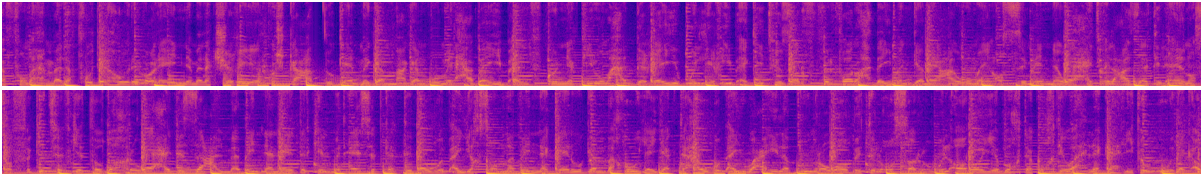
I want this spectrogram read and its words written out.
لفوا مهما لفوا تاهوا رجعوا لأن ملكش غير. كشك عبده كان مجمع جنبه من الحبايب ألف. كنا كتير ومحد غايب واللي يغيب أكيد في ظرف في الفرح. دايما جماعة وما ينقص منا واحد. في العزا تلقانا صف كتف في كتف وظهر واحد. الزعل ما بينا نادر كلمة آسف كانت تدوب. أي خصام ما بينا كان وجنب أخويا إياك تهوب أيوة عيلة بدون روابط الأسر والقرايب. أختك أختي وأهلك أهلي في وجودك أو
